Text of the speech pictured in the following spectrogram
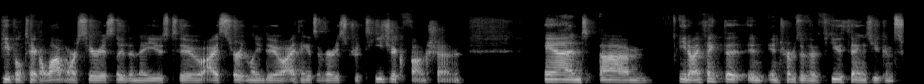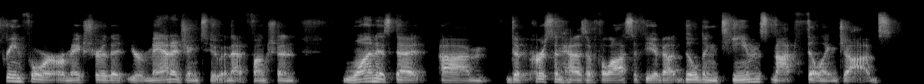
people take a lot more seriously than they used to. I certainly do. I think it's a very strategic function. And, um, you know, I think that in, in terms of a few things you can screen for or make sure that you're managing to in that function, one is that um, the person has a philosophy about building teams, not filling jobs,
